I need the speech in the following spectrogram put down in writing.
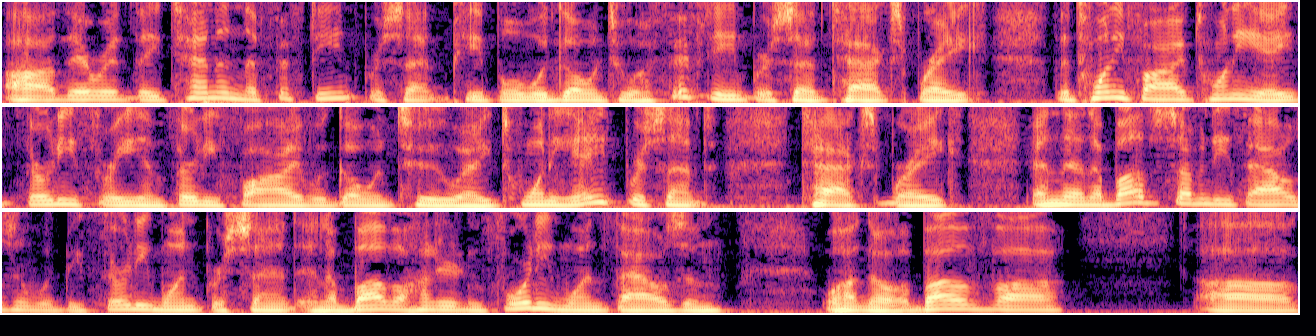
uh, there were the 10 and the 15% people would go into a 15% tax break. The 25, 28, 33, and 35 would go into a 28% tax break. And then above 70,000 would be 31%, and above 141,000 well, no, above uh, uh,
